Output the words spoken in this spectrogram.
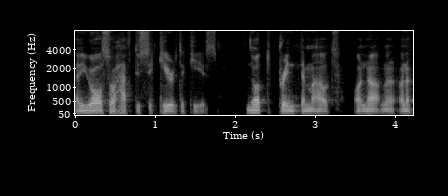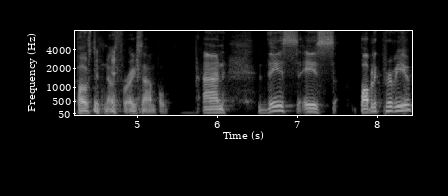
and you also have to secure the keys, not print them out on a, on a post-it note, for example. And this is public preview,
